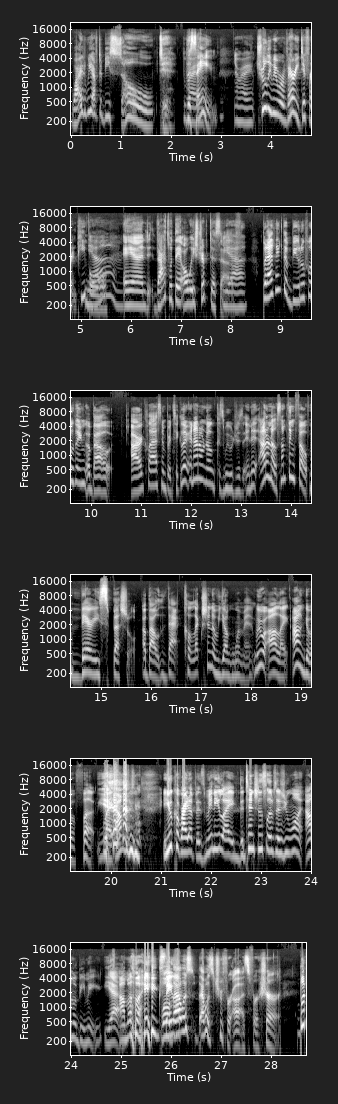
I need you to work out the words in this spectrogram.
why did we have to be so t- the Right. same right. truly we were very different people Yeah. and that's what they always stripped us of Yeah. But I think the beautiful thing about our class in particular, and I don't know because we were just in it, I don't know, something felt very special about that collection of young women. We were all like, I don't give a fuck. Yeah. Like, I'm, you could write up as many like detention slips as you want. I'm to be me. Yeah. I'm to like, well that was that was true for us for sure but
